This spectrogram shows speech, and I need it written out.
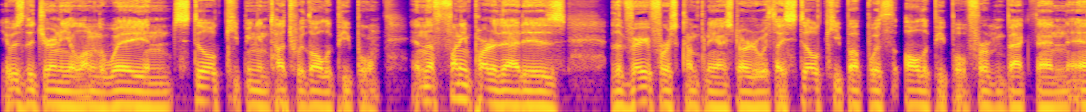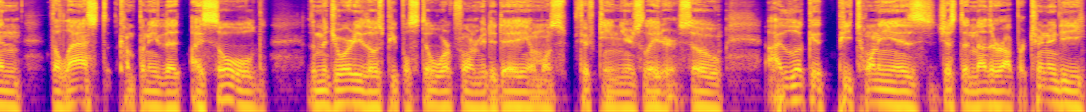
It was the journey along the way and still keeping in touch with all the people. And the funny part of that is the very first company I started with, I still keep up with all the people from back then. And the last company that I sold, the majority of those people still work for me today, almost 15 years later. So I look at P20 as just another opportunity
